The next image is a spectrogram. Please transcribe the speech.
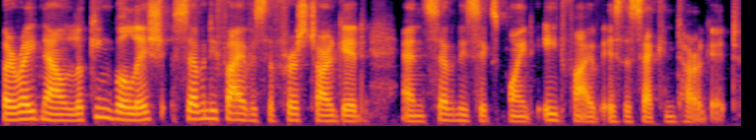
But right now, looking bullish, 75 is the first target and 76.85 is the second target.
